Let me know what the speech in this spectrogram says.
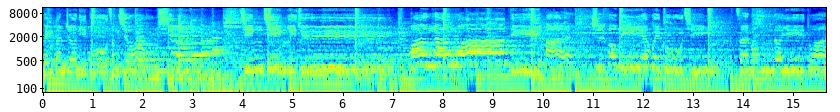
陪伴着你不曾休息。轻轻一句晚安，我的爱，是否你也会哭泣，在梦的一端，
